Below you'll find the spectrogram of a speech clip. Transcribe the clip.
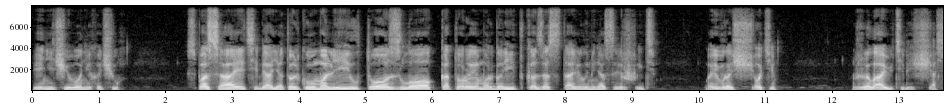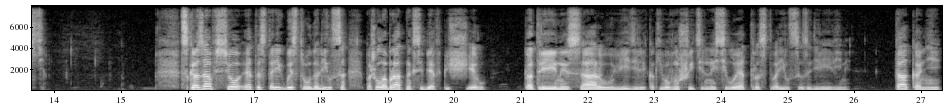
и ничего не хочу. Спасая тебя, я только умолил то зло, которое Маргаритка заставила меня совершить. Мы в расчете. Желаю тебе счастья. Сказав все это, старик быстро удалился, пошел обратно к себе в пещеру. Катрин и Сара увидели, как его внушительный силуэт растворился за деревьями. Так они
